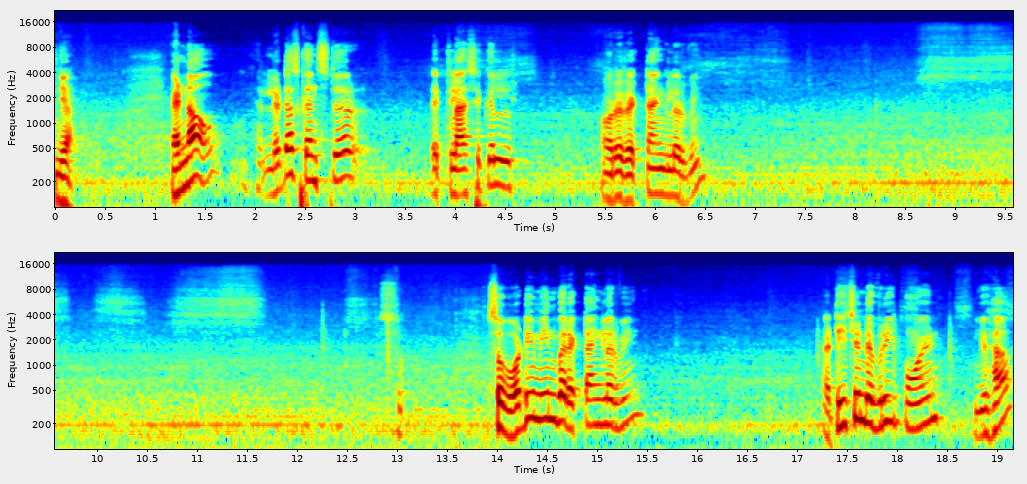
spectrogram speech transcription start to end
Yeah. And now let us consider a classical or a rectangular wing. So, so what do you mean by rectangular wing? At each and every point you have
